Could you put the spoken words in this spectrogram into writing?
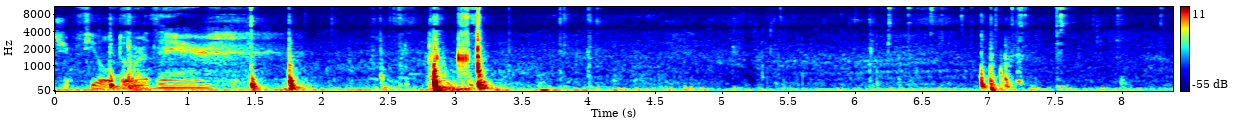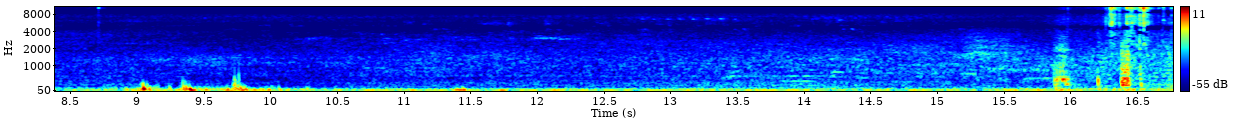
your fuel door there. You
